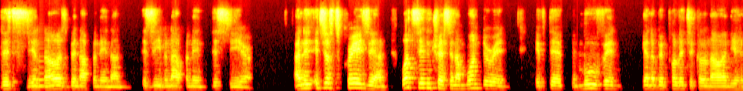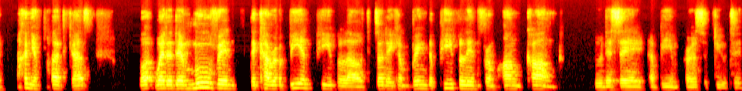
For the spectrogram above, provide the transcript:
this, you know, has been happening and is even happening this year. And it, it's just crazy. And what's interesting, I'm wondering if they're moving, gonna be political now on your on your podcast, but whether they're moving the Caribbean people out so they can bring the people in from Hong Kong who they say are being persecuted.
